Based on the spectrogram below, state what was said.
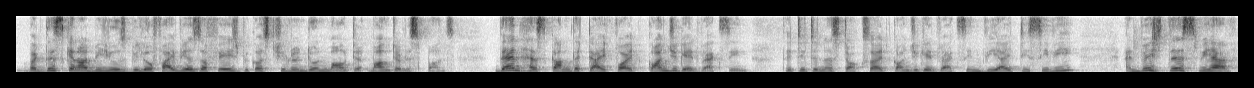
but this cannot be used below 5 years of age because children don't mount a, mount a response. Then has come the typhoid conjugate vaccine, the tetanus toxoid conjugate vaccine VITCV and which this we have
